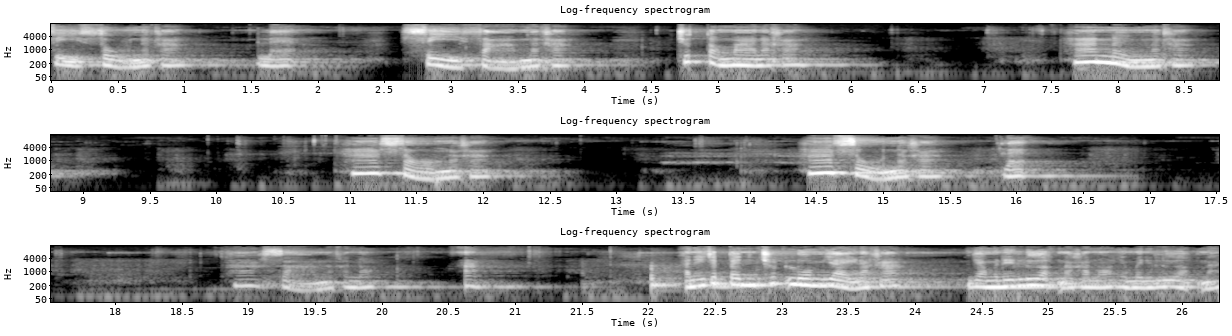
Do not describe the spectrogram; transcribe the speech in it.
สี่ศูนย์นะคะ และสี่สามนะคะ ชุดต่อมานะคะ ห้าหนึ่งนะคะห้าสองนะคะห้าศูนย์นะคะ และห้าสามนะคะเนาะอะอันนี้จะเป็นชุดรวมใหญ่นะคะ ยังไม่ได้เลือกนะคะเนาะยังไม่ได้เลือกนะ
